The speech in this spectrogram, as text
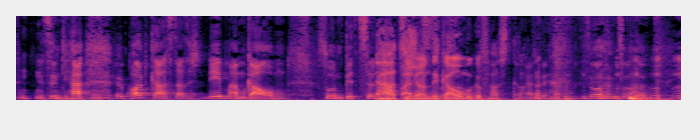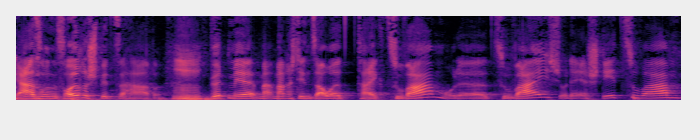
wir sind ja im Podcast, dass ich neben am Gaumen so ein Bitzeln Er hat hab, sich an zu Gaume gefasst gerade. so, so eine, ja, so eine Säurespitze habe. Wird mir, ma- mache ich den Sauerteig zu warm oder zu weich oder er steht zu warm,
